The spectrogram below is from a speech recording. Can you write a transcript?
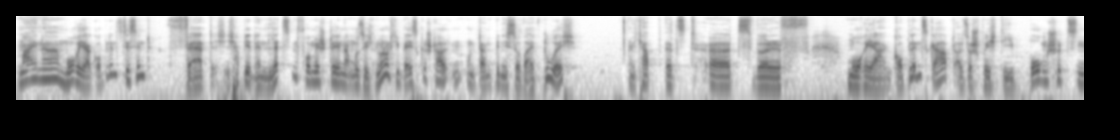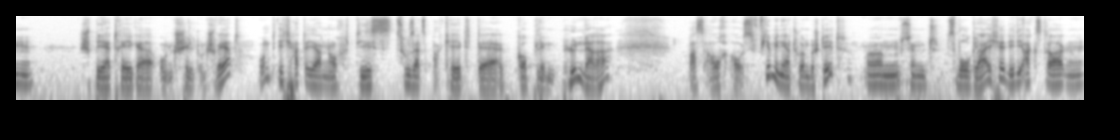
Meine Moria Goblins, die sind fertig. Ich habe hier den letzten vor mir stehen, da muss ich nur noch die Base gestalten und dann bin ich soweit durch. Ich habe jetzt äh, zwölf Moria Goblins gehabt, also sprich die Bogenschützen, Speerträger und Schild und Schwert. Und ich hatte ja noch dieses Zusatzpaket der Goblin Plünderer, was auch aus vier Miniaturen besteht. Ähm, sind zwei gleiche, die die Axt tragen,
